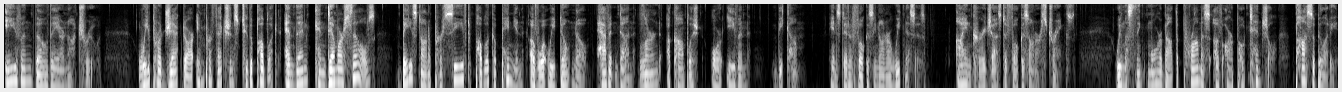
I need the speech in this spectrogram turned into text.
even though they are not true. We project our imperfections to the public and then condemn ourselves based on a perceived public opinion of what we don't know, haven't done, learned, accomplished, or even become. Instead of focusing on our weaknesses, I encourage us to focus on our strengths. We must think more about the promise of our potential possibility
